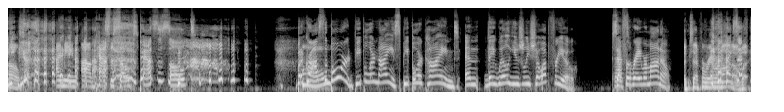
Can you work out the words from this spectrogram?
Oh, I mean, um, pass the salt. pass the salt. but across the board, people are nice, people are kind, and they will usually show up for you. Except That's- for Ray Romano. Except for Ray Romano. Except but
